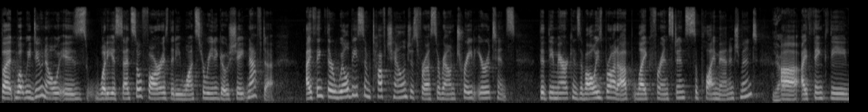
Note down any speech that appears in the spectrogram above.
But what we do know is what he has said so far is that he wants to renegotiate NAFTA. I think there will be some tough challenges for us around trade irritants that the Americans have always brought up, like, for instance, supply management. Yeah. Uh, I think the,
